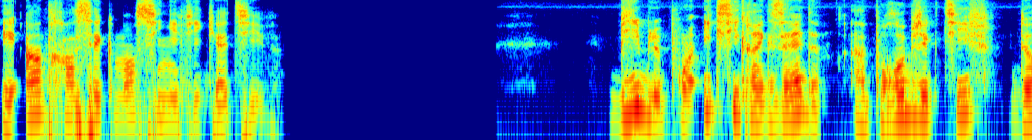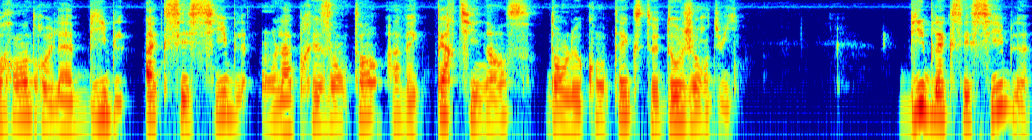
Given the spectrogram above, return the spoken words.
et intrinsèquement significative. Bible.xyz a pour objectif de rendre la Bible accessible en la présentant avec pertinence dans le contexte d'aujourd'hui. Bible accessible,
